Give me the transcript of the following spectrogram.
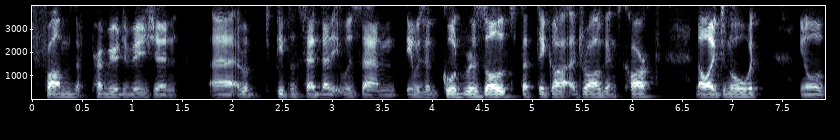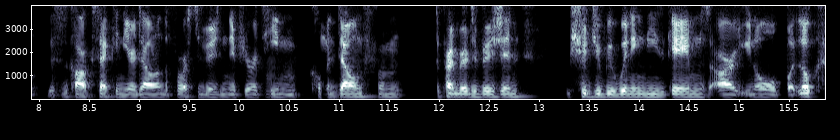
from the Premier Division, uh, people said that it was um it was a good result that they got a draw against Cork. Now I don't know what you know. This is Cork's second year down on the first division. If you're a team mm-hmm. coming down from the Premier Division, should you be winning these games or you know? But look,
